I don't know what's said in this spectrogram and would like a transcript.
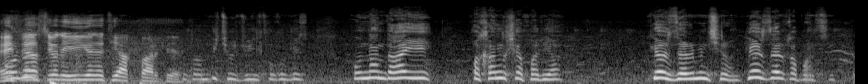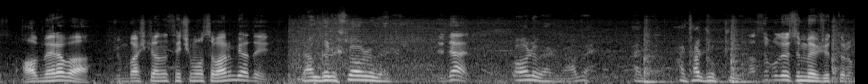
enflasyonu iyi yönetiyor AK Parti. Ulan bir çocuğu ilkokul bir... Ondan daha iyi bakanlık yapar ya. Gözlerimin içine. Gözler kapansın. Abi merhaba. Cumhurbaşkanlığı seçimi olsa var mı bir adayın? Ben Kılıçdaroğlu veririm. Neden? Oğlu veririm abi. Evet, Atatürk'ü. Nasıl buluyorsun mevcut durumu?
